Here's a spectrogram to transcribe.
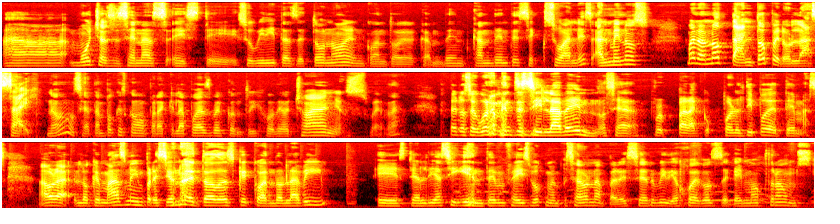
Ah, muchas escenas este subiditas de tono en cuanto a canden- candentes sexuales, al menos bueno, no tanto, pero las hay, ¿no? O sea, tampoco es como para que la puedas ver con tu hijo de 8 años, ¿verdad? Pero seguramente sí la ven, o sea, por, para, por el tipo de temas. Ahora, lo que más me impresionó de todo es que cuando la vi, este, al día siguiente en Facebook me empezaron a aparecer videojuegos de Game of Thrones.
